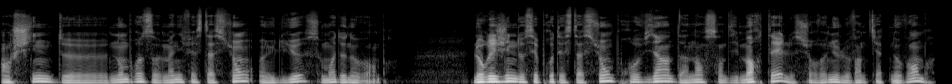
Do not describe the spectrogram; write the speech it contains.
En Chine, de nombreuses manifestations ont eu lieu ce mois de novembre. L'origine de ces protestations provient d'un incendie mortel survenu le 24 novembre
